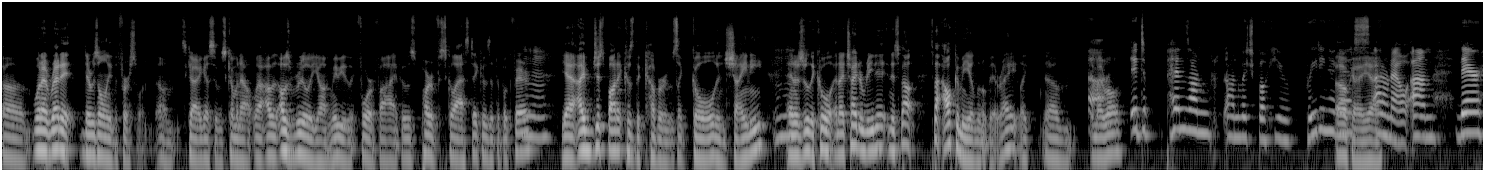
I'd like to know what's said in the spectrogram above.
um, when I read it, there was only the first one. Um, I guess it was coming out. Well, I was I was really young, maybe like four or five. It was part of Scholastic. It was at the book fair. Mm-hmm. Yeah, I just bought it because the cover it was like gold and shiny, Mm-hmm. and it was really cool. And I tried to read it, and it's about it's about alchemy a little bit, right? Like, um, am Uh, I wrong? It depends on on which book you're reading. I guess. Okay, yeah. I don't know. Um, they're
